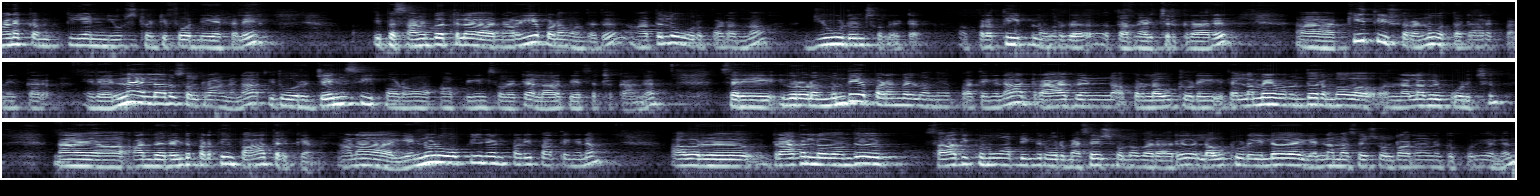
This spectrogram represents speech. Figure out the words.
வணக்கம் TN news twenty four நேயர்களே. இப்போ சமீபத்தில் நிறைய படம் வந்தது. அதில் ஒரு படம் தான் டியூடுன்னு சொல்லிட்டு. பிரதீப்னு ஒரு ஒருத்தர் நடிச்சிருக்கிறாரு. கீர்த்தீஸ்வரன் ஒருத்தர் டைரக்ட் பண்ணியிருக்காரு. இதை என்ன எல்லாரும் சொல்கிறாங்கன்னா இது ஒரு ஜென்சி படம் அப்படின்னு சொல்லிட்டு எல்லாரும் பேசிகிட்ருக்காங்க சரி இவரோட முந்தைய படங்கள் வந்து பார்த்திங்கன்னா டிராகன் அப்புறம் லவ் டுடே இதெல்லாமே வந்து ரொம்ப நல்லாவே ஓடிச்சு. நான் அந்த ரெண்டு படத்தையும் பார்த்துருக்கேன். ஆனால் என்னோடய ஒப்பீனியன் படி பார்த்திங்கன்னா அவர் டிராகனில் வந்து சாதிக்கணும் அப்படிங்கிற ஒரு மெசேஜ் சொல்ல வராரு. லவ் டுடேயில் என்ன மெசேஜ் சொல்கிறாருன்னு எனக்கு புரியலை.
